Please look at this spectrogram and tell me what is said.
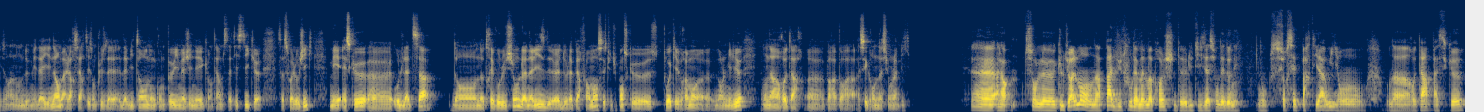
ils ont un nombre de médailles énorme. Alors certes, ils ont plus d'habitants, donc on peut imaginer qu'en termes statistiques, euh, ça soit logique. Mais est-ce que, au-delà de ça, dans notre évolution de l'analyse de, la performance, est-ce que tu penses que toi qui es vraiment dans le milieu, on a un retard par rapport à ces grandes nations olympiques? Euh, alors, sur le, culturellement, on n'a pas du tout la même approche de l'utilisation des données. Donc, sur cette partie-là, oui, on, a un retard parce que,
